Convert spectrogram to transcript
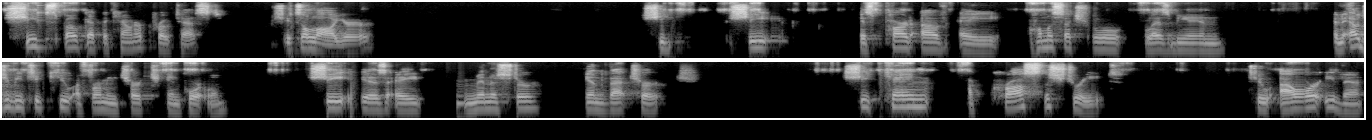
She spoke at the counter protest. She's a lawyer. She she is part of a homosexual, lesbian, an LGBTQ affirming church in Portland. She is a minister in that church. She came across the street to our event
